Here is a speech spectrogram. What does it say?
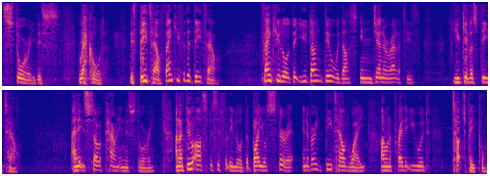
story, this record this detail. Thank you for the detail. Thank you, Lord, that you don't deal with us in generalities. You give us detail. And it is so apparent in this story. And I do ask specifically, Lord, that by your Spirit, in a very detailed way, I want to pray that you would touch people.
